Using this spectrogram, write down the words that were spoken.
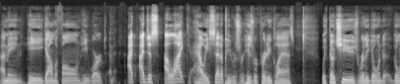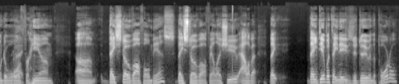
I mean, he got on the phone. He worked. I mean, I, I just I like how he set up his his recruiting class with Coach Hughes really going to going to war Right. for him. Um, they stove off Ole Miss. They stove off LSU, Alabama. They they did what they needed to do in the portal.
